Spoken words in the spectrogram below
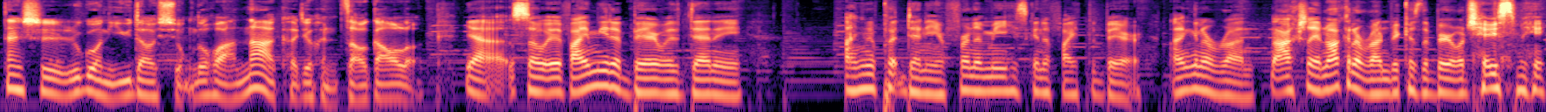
但是如果你遇到熊的话，那可就很糟糕了。 Yeah, so if I meet a bear with Denny, I'm gonna put Denny in front of me. He's gonna fight the bear. I'm gonna run. No, actually, I'm not gonna run because the bear will chase me,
